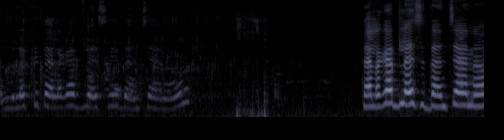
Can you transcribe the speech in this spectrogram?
అందులోకి తెల్లగడ్డలేసి దంచాను. తెల్లగడ్డలేసి దంచాను.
